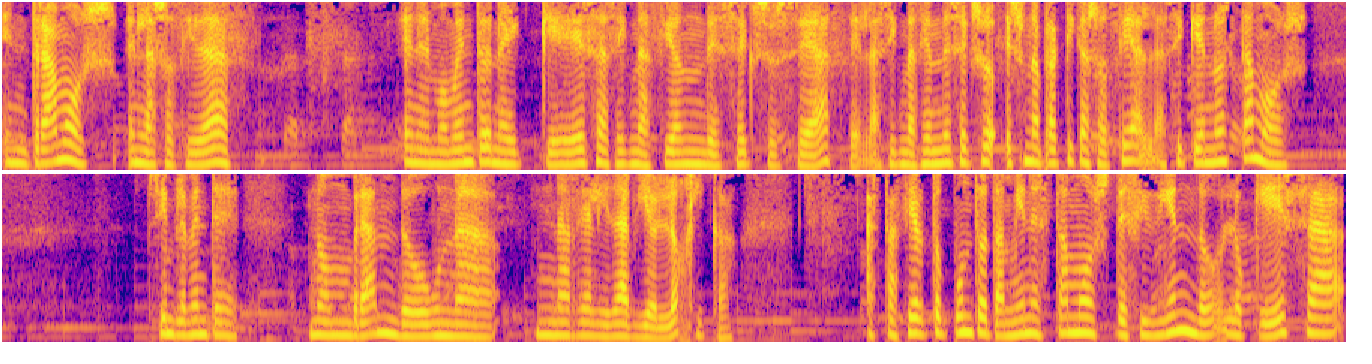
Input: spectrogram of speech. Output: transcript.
entramos en la sociedad en el momento en el que esa asignación de sexo se hace. La asignación de sexo es una práctica social, así que no estamos simplemente nombrando una, una realidad biológica. Hasta cierto punto también estamos decidiendo lo que esa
